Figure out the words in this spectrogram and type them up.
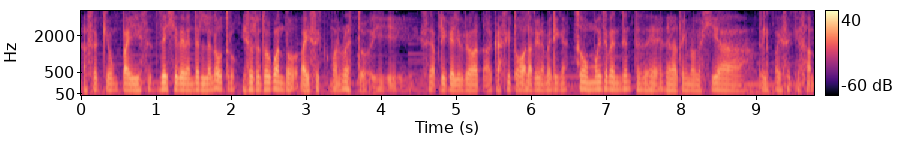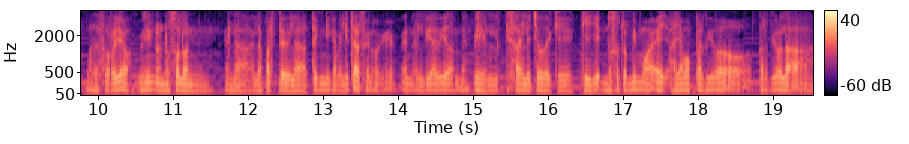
hacer que un país deje de venderle al otro. Y sobre todo cuando países como el nuestro, y se aplica yo creo a, casi toda Latinoamérica, somos muy dependientes de, la tecnología de los países que son más desarrollados. Y no, solo en, la, parte de la técnica militar, sino que en el día a día también. El, quizás el hecho de que, nosotros mismos hayamos perdido, perdido la,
